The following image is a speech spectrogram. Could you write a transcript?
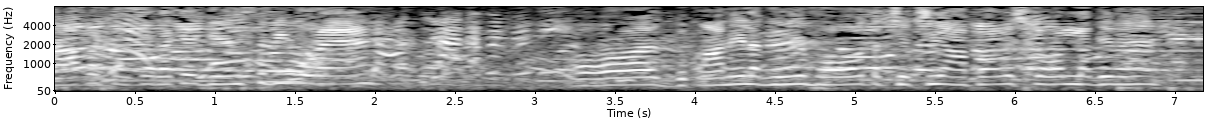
यहाँ पर तरह तरह के गेम्स भी हो रहे हैं। दुकानें लगी हुई हैं बहुत अच्छे अच्छी यहाँ पर स्टॉल लगे हुए हैं।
